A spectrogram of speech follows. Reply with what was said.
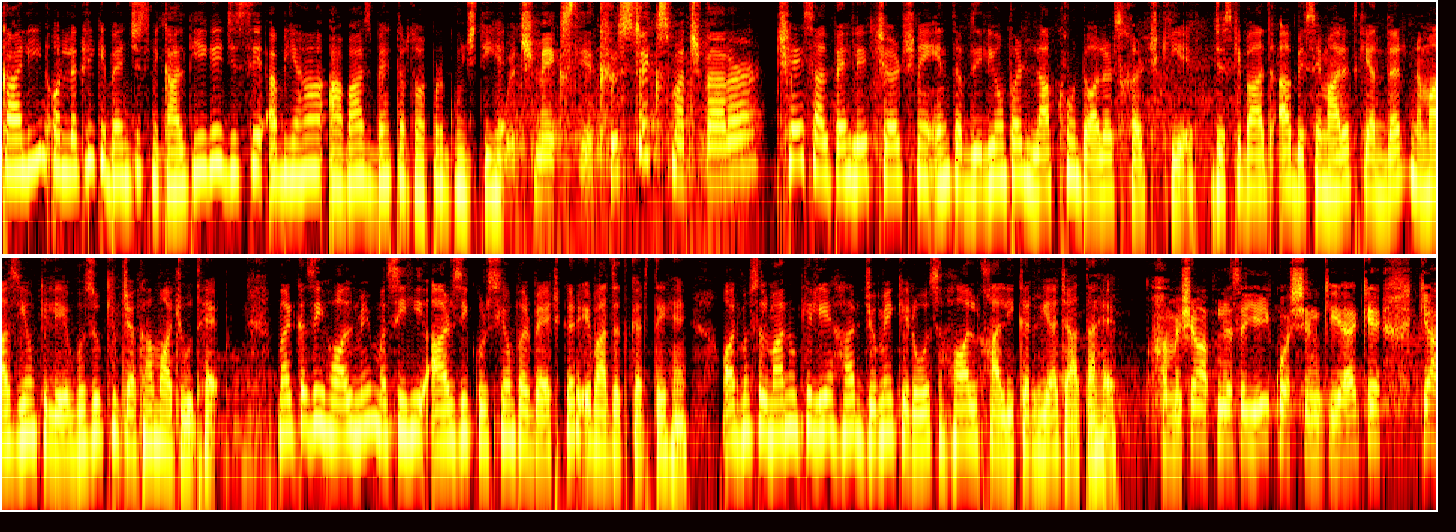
قالین اور لکڑی کے بینچز نکال دیے گئے جس سے اب یہاں آواز بہتر طور پر گونجتی ہے۔ چھ سال پہلے چرچ نے ان تبدیلیوں پر لاکھوں ڈالرز خرچ کیے جس کے بعد اب اس عمارت کے اندر نمازیوں کے لیے وضو کی جگہ موجود ہے۔ مرکزی ہال میں مسیحی عارضی کرسیوں پر بیٹھ کر عبادت کرتے ہیں اور مسلمانوں کے لیے ہر جمعے کے روز ہال خالی کر دیا جاتا ہے۔ ہمیشہ اپنے سے یہی کوشچن کیا ہے کہ کیا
